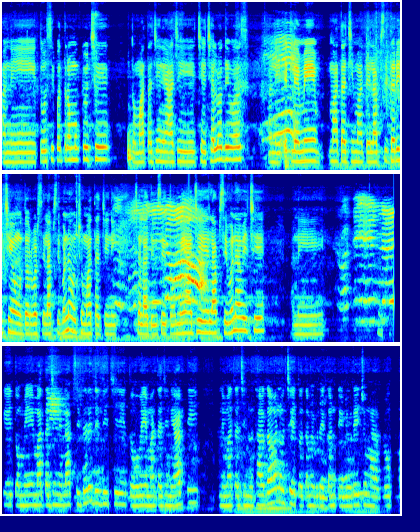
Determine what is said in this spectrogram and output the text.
અને તુલસી પત્ર મૂક્યું છે. તો માતાજીને આજે છે છેલ્લો દિવસ અને એટલે મેં માતાજી માટે લાપસી ધરી છે. હું દર વર્ષે લાપસી બનાવું છું માતાજીની છેલ્લા દિવસે. તો મેં આજે લાપસી બનાવી છે અને તો મેં માતાજીને લાપસી ધરી દીધી છે. તો હવે માતાજીની આરતી અને માતાજીનો થાળ ગાવાનો છે. તો તમે બધા કન્ટિન્યુ રહેજો મારા બ્લોગમાં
